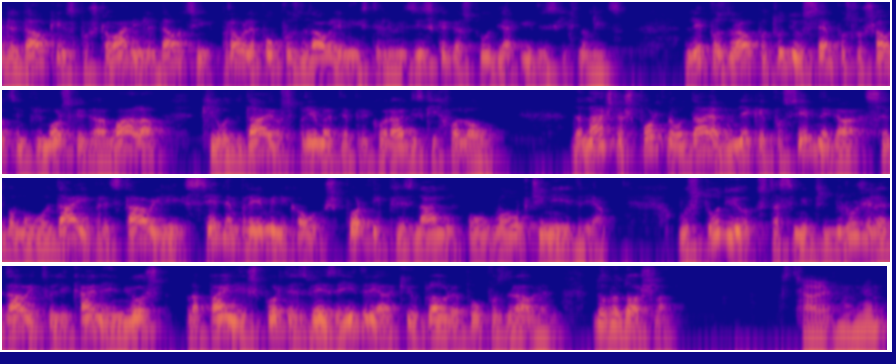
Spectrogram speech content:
gledalke in spoštovani gledalci, prav lepo pozdravljeni iz televizijskega studia Idrijskih novic. Lepo zdrav pa tudi vsem poslušalcem primorskega vala, ki oddajo spremljate preko radijskih valov. Današnja športna oddaja bo nekaj posebnega, saj bomo v oddaji predstavili sedem prejemnikov športnih priznanj v občini Idrija. V studiu sta se mi pridružili David Velikajne in Jošt Lapajne iz Športne zveze Idrija, ki jo prav lepo pozdravljam. Dobrodošla. Pozdravljen.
